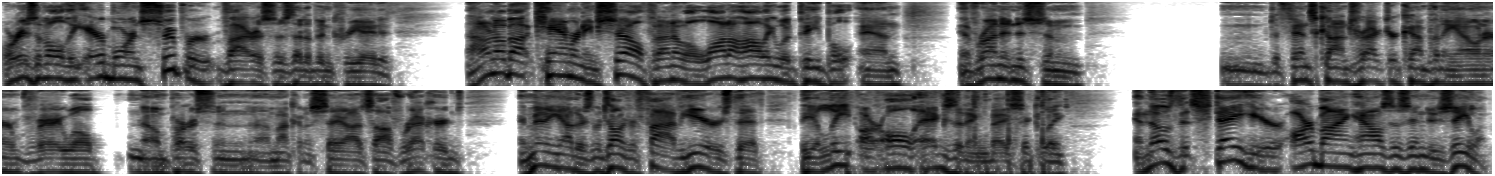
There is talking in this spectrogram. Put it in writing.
Or is it all the airborne super viruses that have been created? I don't know about Cameron himself, but I know a lot of Hollywood people and have run into some mm, defense contractor company owner, very well known person. I'm not going to say it's off record, and many others. I've been telling for five years that the elite are all exiting, basically. And those that stay here are buying houses in New Zealand.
